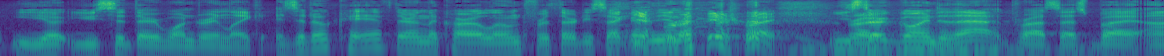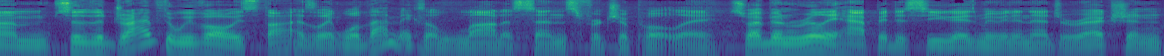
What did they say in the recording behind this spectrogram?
you, you sit there wondering like, is it okay if they're in the car alone for 30 seconds? yeah, right, right. you start going to that process, but um, so the drive-through we've always thought is like, well, that makes a lot of sense for Chipotle. So I've been really happy to see you guys moving in that direction.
